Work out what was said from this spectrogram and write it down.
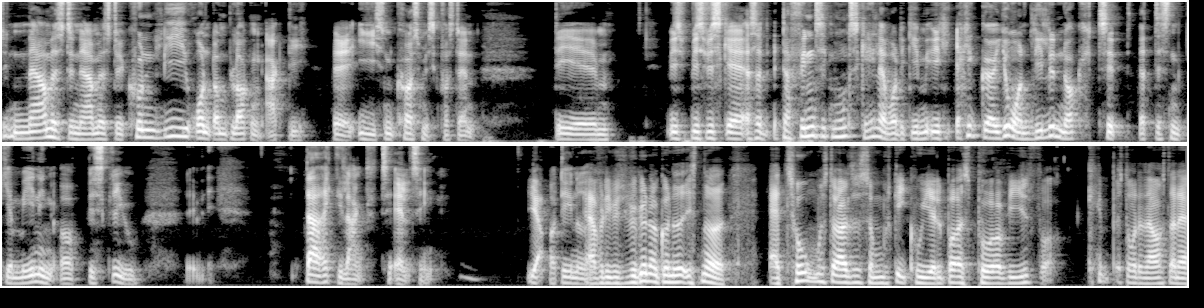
det nærmeste, nærmeste, kun lige rundt om blokken-agtigt øh, i sådan kosmisk forstand. Det, øh, hvis, hvis vi skal, altså der findes ikke nogen skala, hvor det giver jeg kan ikke gøre jorden lille nok til, at det sådan giver mening at beskrive. Der er rigtig langt til alting. Ja, og det er noget... ja fordi hvis vi begynder at gå ned i sådan noget atomstørrelse, som måske kunne hjælpe os på at vise, for kæmpe stor den afstand er,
